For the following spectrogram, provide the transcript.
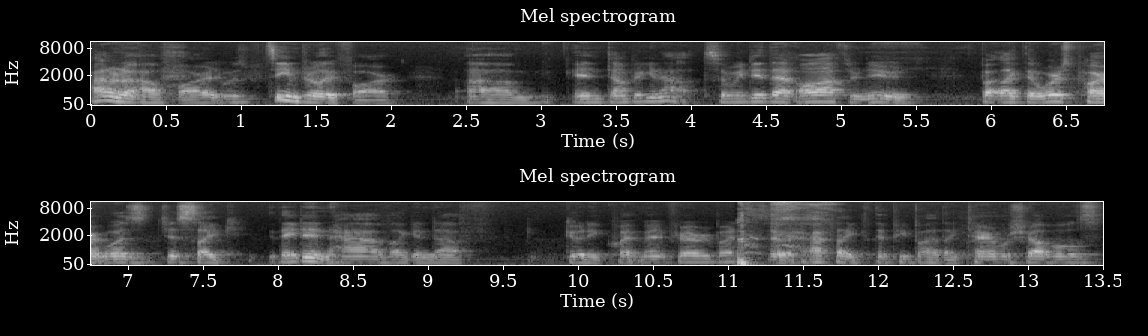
I don't know how far it was seemed really far, um, and dumping it out. So we did that all afternoon, but like the worst part was just like they didn't have like enough good equipment for everybody. So half like the people had like terrible shovels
